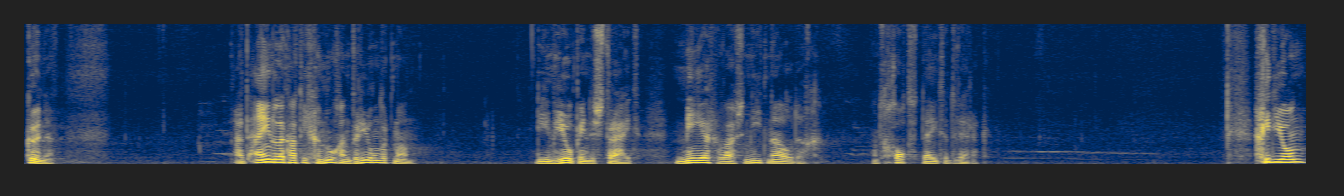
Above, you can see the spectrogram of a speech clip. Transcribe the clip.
kunnen. Uiteindelijk had hij genoeg aan 300 man die hem hielp in de strijd. Meer was niet nodig, want God deed het werk. Gideon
